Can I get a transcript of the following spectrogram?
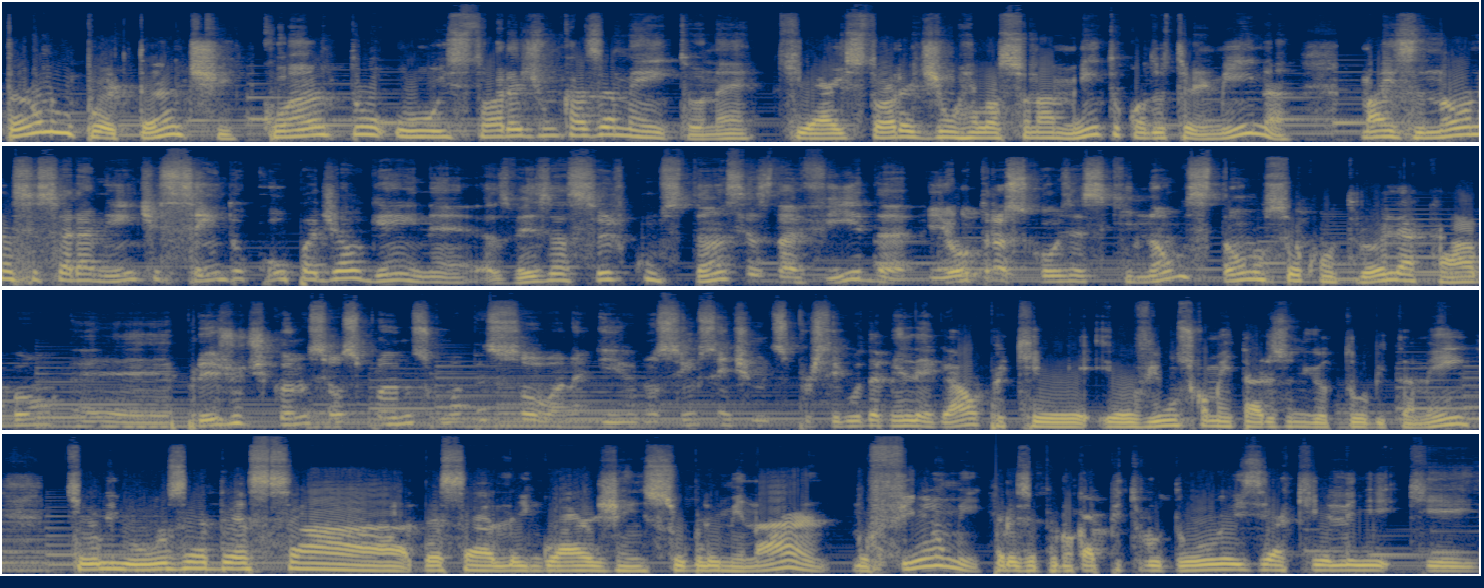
tão importante quanto o História de um Casamento, né? Que é a história de um relacionamento quando termina, mas não necessariamente sendo culpa de alguém, né? Às vezes as circunstâncias da vida e outras coisas que não estão no seu controle acabam é, prejudicando seus planos com uma pessoa, né? E nos 5 centímetros por segundo é bem legal, porque eu vi uns comentários no YouTube também que ele usa dessa, dessa linguagem subliminar no filme, por exemplo, no capítulo 2, e aquele que,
